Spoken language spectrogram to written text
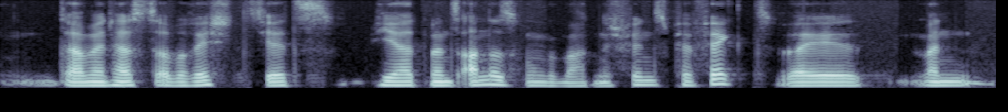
damit hast du aber recht, jetzt, hier hat man es andersrum gemacht. Und ich finde es perfekt, weil man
